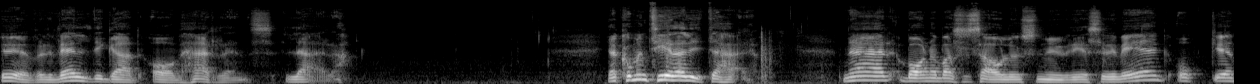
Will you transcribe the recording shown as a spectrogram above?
överväldigad av Herrens lära. Jag kommenterar lite här. När Barnabas och Saulus nu reser iväg och eh,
